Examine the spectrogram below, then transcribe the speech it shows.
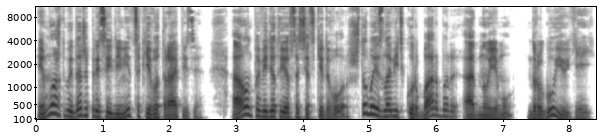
и, может быть, даже присоединится к его трапезе. А он поведет ее в соседский двор, чтобы изловить кур Барбары, одну ему, другую ей.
